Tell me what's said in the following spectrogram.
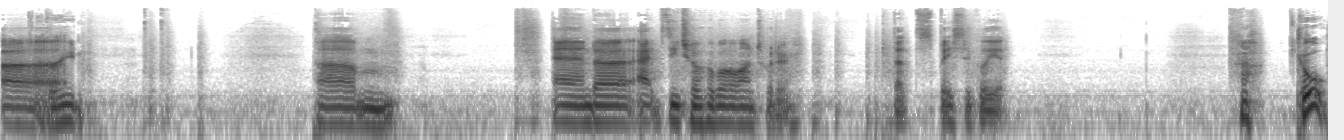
Agreed. Um, and uh, at zchocobo on Twitter. That's basically it. Cool.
